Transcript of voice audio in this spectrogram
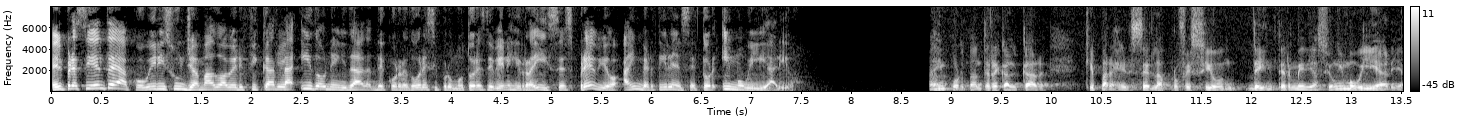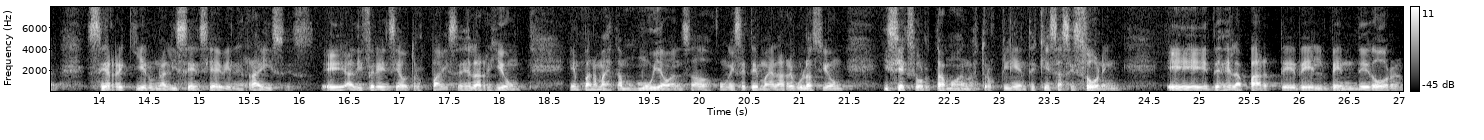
El presidente de Acovir hizo un llamado a verificar la idoneidad de corredores y promotores de bienes y raíces previo a invertir en el sector inmobiliario. Es importante recalcar que para ejercer la profesión de intermediación inmobiliaria se requiere una licencia de bienes raíces. Eh, a diferencia de otros países de la región, en Panamá estamos muy avanzados con ese tema de la regulación y sí exhortamos a nuestros clientes que se asesoren eh, desde la parte del vendedor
